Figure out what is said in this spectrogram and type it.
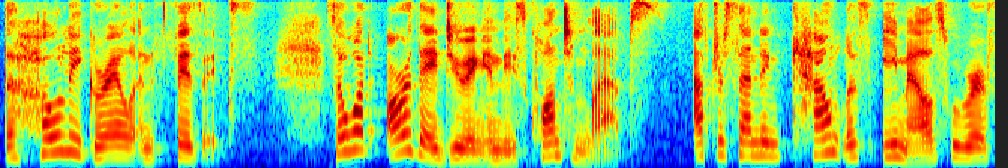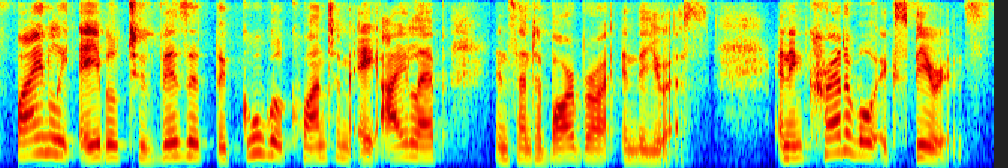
the holy grail in physics. So what are they doing in these quantum labs? After sending countless emails, we were finally able to visit the Google Quantum AI Lab in Santa Barbara in the US. An incredible experience.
